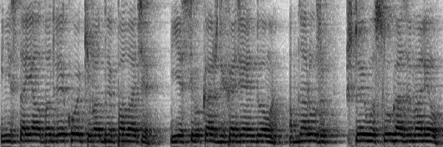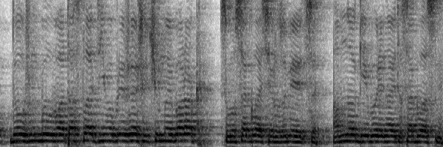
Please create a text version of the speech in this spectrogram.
и не стоял по две койки в одной палате. Если бы каждый хозяин дома, обнаружив, что его слуга заболел, должен был бы отослать его в ближайший чумной барак, с его согласия, разумеется, а многие были на это согласны.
